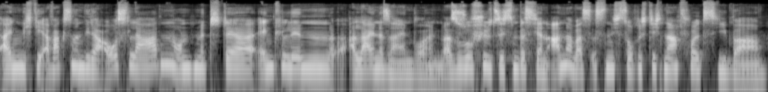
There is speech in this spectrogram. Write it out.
eigentlich die Erwachsenen wieder ausladen und mit der Enkelin alleine sein wollen. Also so fühlt es sich ein bisschen an, aber es ist nicht so richtig nachvollziehbar,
